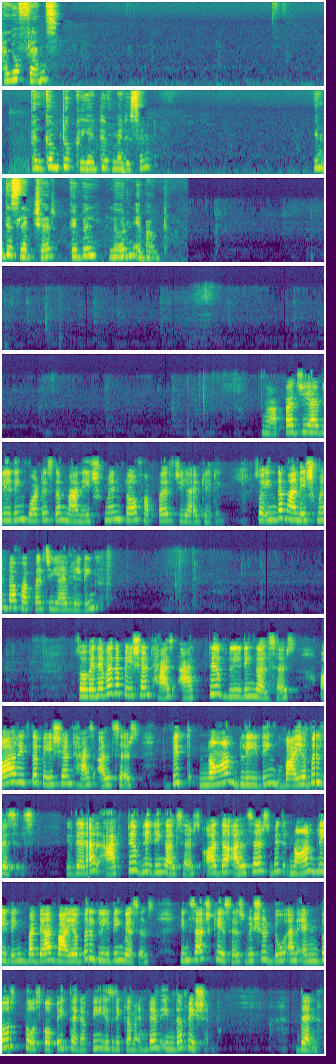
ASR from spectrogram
Hello friends. Welcome to Creative Medicine. In this lecture, we will learn about upper GI bleeding. What is the management of upper GI bleeding? So, in the management of upper GI bleeding, so whenever the patient has active bleeding ulcers or if the patient has ulcers with non-bleeding viable vessels, if there are active bleeding ulcers or the ulcers with non-bleeding but they are viable bleeding vessels, in such cases we should do an endoscopic therapy is recommended in the patient. Then.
